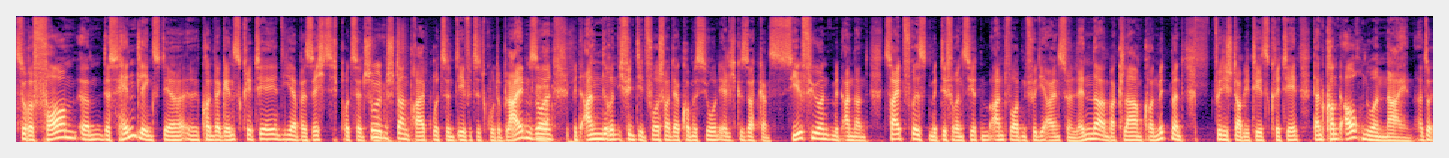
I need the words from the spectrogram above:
zur Reform ähm, des Handlings der äh, Konvergenzkriterien, die ja bei 60 Prozent Schuldenstand, 3 Prozent Defizitquote bleiben sollen. Ja. Mit anderen, ich finde den Vorschlag der Kommission ehrlich gesagt ganz zielführend, mit anderen Zeitfristen, mit differenzierten Antworten für die einzelnen Länder, aber klarem Commitment für die Stabilitätskriterien, dann kommt auch nur ein Nein. Also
